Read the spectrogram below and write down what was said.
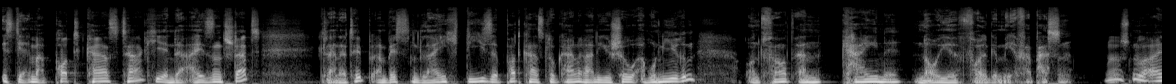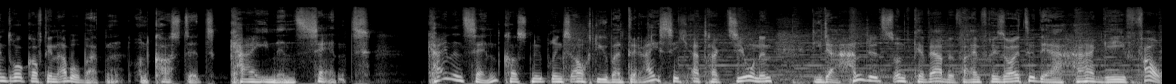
ist ja immer Podcast-Tag hier in der Eisenstadt. Kleiner Tipp, am besten gleich diese Podcast-Lokalradioshow abonnieren und fortan keine neue Folge mehr verpassen. Das ist nur ein Druck auf den Abo-Button und kostet keinen Cent. Keinen Cent kosten übrigens auch die über 30 Attraktionen, die der Handels- und Gewerbeverein Friseute, der HGV,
